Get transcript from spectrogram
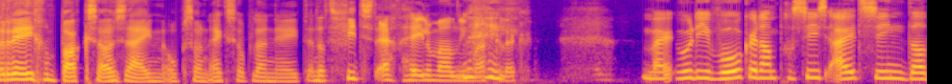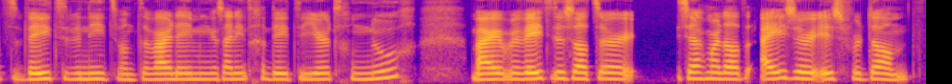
regenpak zou zijn op zo'n exoplaneet. En dat fietst echt helemaal niet makkelijk. Maar hoe die wolken dan precies uitzien, dat weten we niet, want de waarnemingen zijn niet gedetailleerd genoeg. Maar we weten dus dat er zeg maar dat ijzer is verdampt.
